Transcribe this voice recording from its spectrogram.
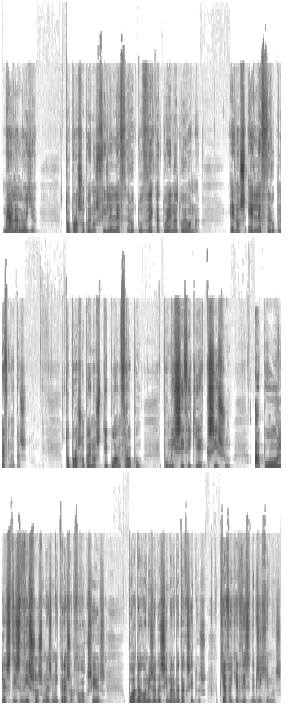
Με άλλα λόγια, το πρόσωπο ενός φιλελεύθερου του 19ου αιώνα, ενός ελεύθερου πνεύματος. Το πρόσωπο ενός τύπου ανθρώπου που μισήθηκε εξίσου από όλες τις δίσοσμες μικρές ορθοδοξίες που ανταγωνίζονται σήμερα μεταξύ τους, ποια θα κερδίσει την ψυχή μας.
